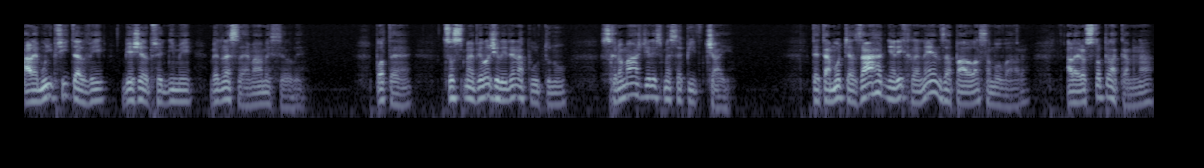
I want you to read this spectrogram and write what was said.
Ale můj přítel Vy běžel před nimi vedle své mámy Silvy. Poté, co jsme vyložili jeden na půl tunu, schromáždili jsme se pít čaj. Teta Moťa záhadně rychle nejen zapálila samovár, ale roztopila kamna,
